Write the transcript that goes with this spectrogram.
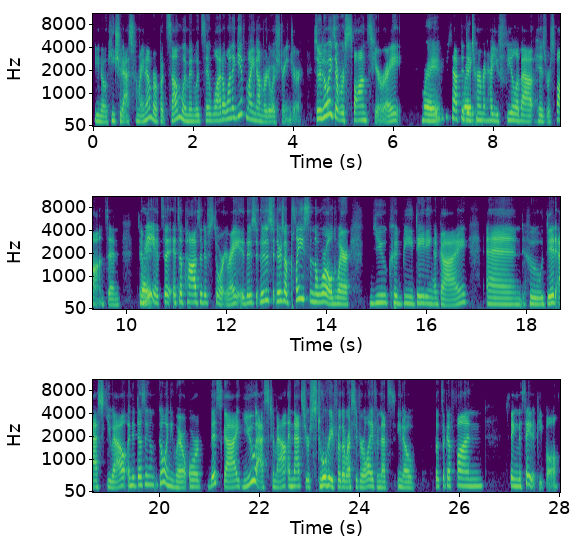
you know, he should ask for my number, but some women would say, "Well, I don't want to give my number to a stranger." So there's always a response here, right? Right. You just have to right. determine how you feel about his response. And to right. me, it's a it's a positive story, right? There's there's there's a place in the world where you could be dating a guy and who did ask you out and it doesn't go anywhere or this guy you asked him out and that's your story for the rest of your life and that's you know that's like a fun thing to say to people.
